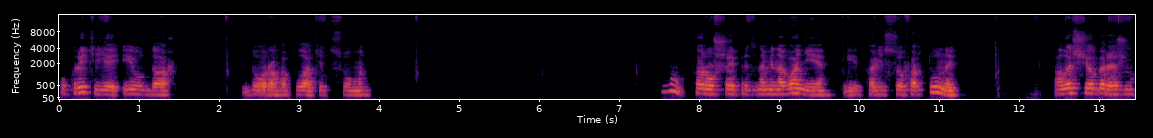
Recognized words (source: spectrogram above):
Укриття і удар. дорого платит суммы. Ну, хорошее предзнаменование і колесо фортуни, але ще обережно.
